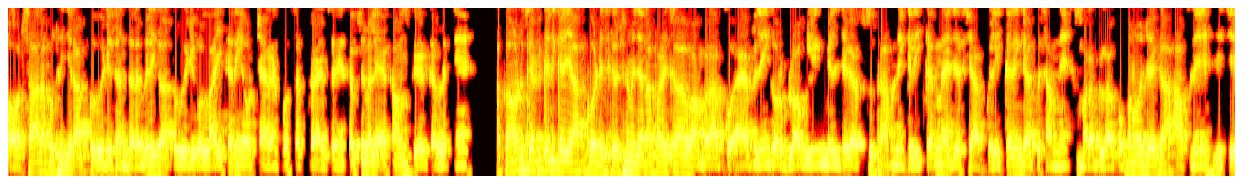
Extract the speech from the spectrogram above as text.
और सारा प्रोसीजर आपको वीडियो के अंदर मिलेगा तो वीडियो को लाइक करें और चैनल को सब्सक्राइब करें। सबसे पहले अकाउंट क्रिएट कर लेते हैं। अकाउंट क्रिएट करने के लिए आपको डिस्क्रिप्शन में जाना पड़ेगा, वहाँ पर आपको ऐप लिंक और ब्लॉग लिंक मिल जाएगा, उसके ऊपर आपने क्लिक करना है, जैसे आप क्लिक करेंगे, आपके सामने हमारा ब्लॉग ओपन हो जाएगा, आपने नीचे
